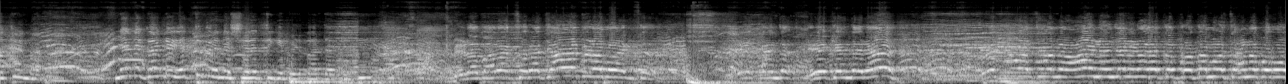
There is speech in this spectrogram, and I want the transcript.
ಯಾಕೆ ಮಾಡಿ ನನ್ನ ಗಂಡ ಎತ್ತುಗಳನ್ನ ಷರತ್ತಿಗೆ ಬಿಡಬಾರ್ದಾಗಿತ್ತು ಬಿಡಬಾರ ಸ್ವರಾಜ ಬಿಡಬಾರಕ್ ಏಕೆಂದರೆ ಪ್ರತಿ ವರ್ಷವನ್ನು ಆ ನಂಜನಗತ್ತ ಪ್ರಥಮ ಸ್ಥಾನ ಬರುವ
